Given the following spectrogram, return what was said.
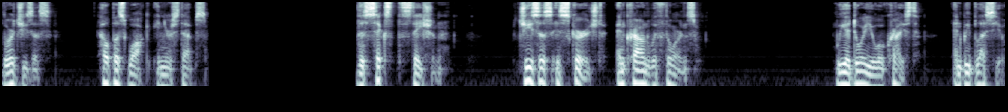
Lord Jesus, help us walk in your steps. The sixth station Jesus is scourged and crowned with thorns. We adore you, O Christ, and we bless you,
